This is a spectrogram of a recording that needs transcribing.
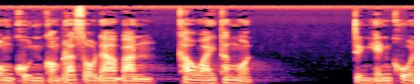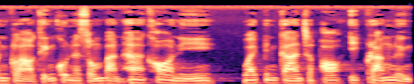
องคุณของพระโสดาบันเข้าไว้ทั้งหมด จึงเห็นควรกล่าวถึงคุณสมบัติห้าข้อนี้ไว้เป็นการเฉพาะอีกครั้งหนึ่ง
